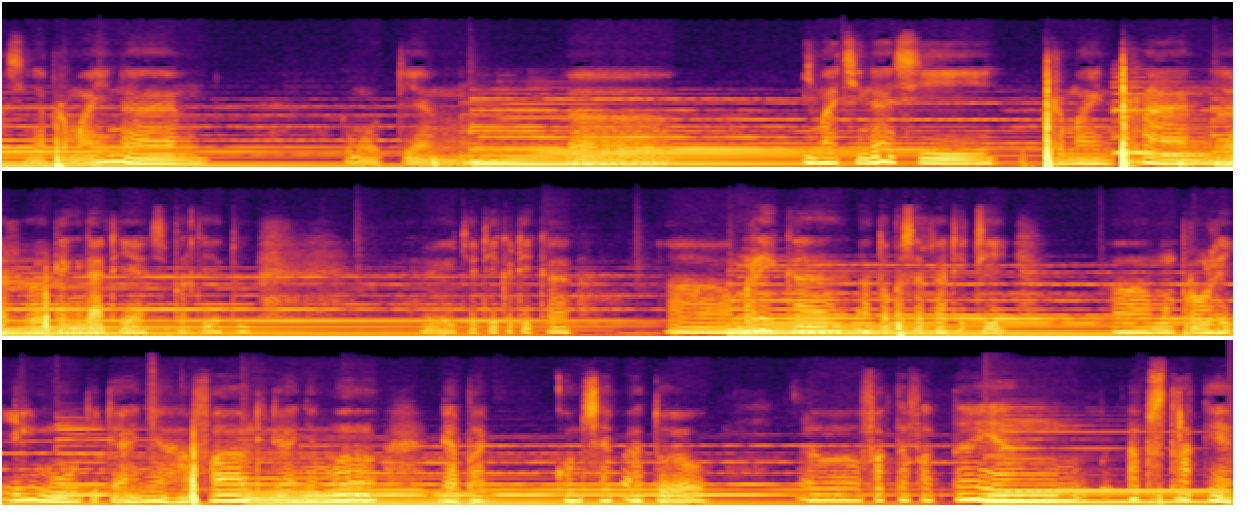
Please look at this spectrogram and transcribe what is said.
pastinya permainan kemudian imajinasi bermain peran ya, role playing tadi ya seperti itu. Jadi ketika uh, mereka atau peserta didik uh, memperoleh ilmu tidak hanya hafal tidak hanya mendapat konsep atau eh, fakta-fakta uh, yang abstrak ya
